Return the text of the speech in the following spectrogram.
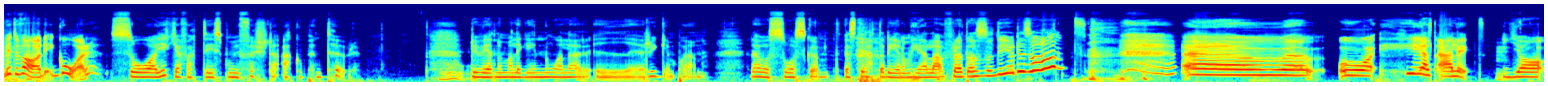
Vet du vad? Igår så gick jag faktiskt på min första akupunktur. Ooh. Du vet när man lägger in nålar i ryggen på en. Det här var så skumt. Jag skrattade igenom hela för att alltså det gjorde så ont. Ehm, och helt ärligt, Mm. jag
